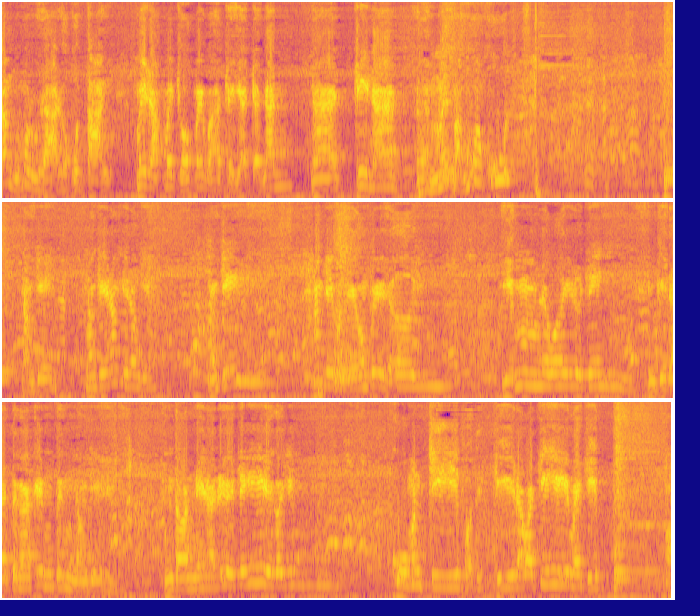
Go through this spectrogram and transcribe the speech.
นั่งอยู่ม้อดูราเราคนตาย ไม่รักไม่ชอบไม่ว่าจะอยากจะนั้นนะที่นะไม่ฝังมั่วคูลนังจีนังจีนังจีนังจีนังจีนังจีคนเดียวของพี่เอ้ยยิ้มได้เว้ยดูจีกินได้ตึงกินตึงนังจีตอนนี้นะดูจีก็ยิ้มกูมันจีพอที่จีแล้วว่าจีไม่จีอ๋อ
